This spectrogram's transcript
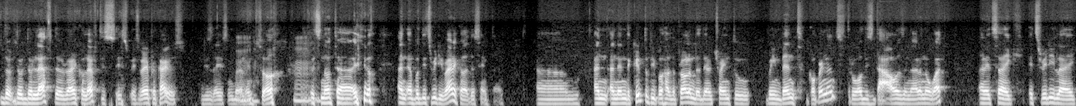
the the, the left, the radical left, is, is is very precarious these days in Berlin. So it's not uh, you know, and uh, but it's really radical at the same time. Um, and and then the crypto people have the problem that they're trying to reinvent governance through all these DAOs and I don't know what. And it's like it's really like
